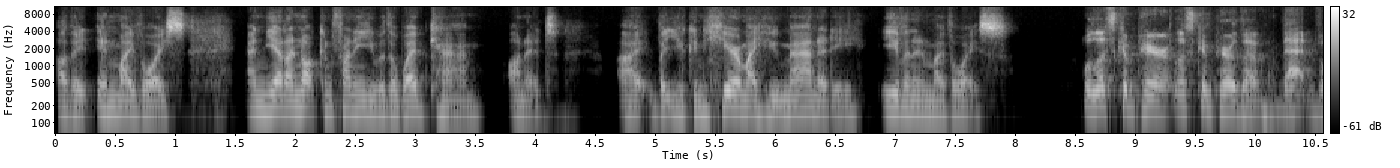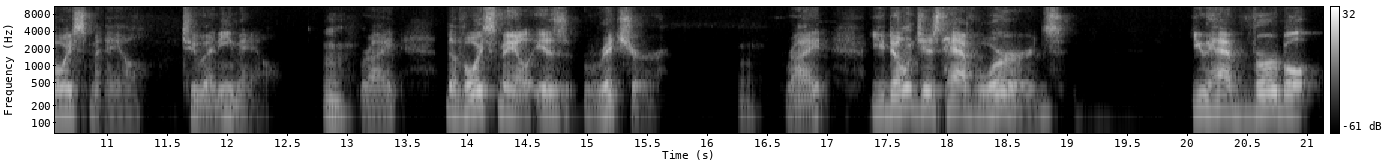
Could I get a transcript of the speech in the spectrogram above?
of it in my voice. And yet i'm not confronting you with a webcam on it. I but you can hear my humanity even in my voice. Well, let's compare let's compare the that voicemail to an email. Mm. Right? The voicemail is richer. Mm. Right? You don't just have words. You have verbal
